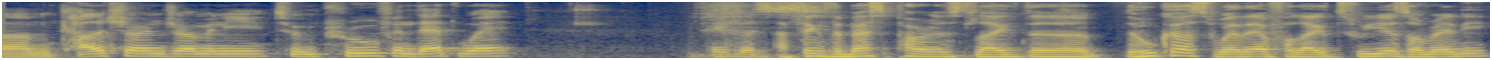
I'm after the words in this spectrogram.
um, culture in Germany to improve in that way. I think. I think the best part is like the, the hookahs were there for like two years already,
